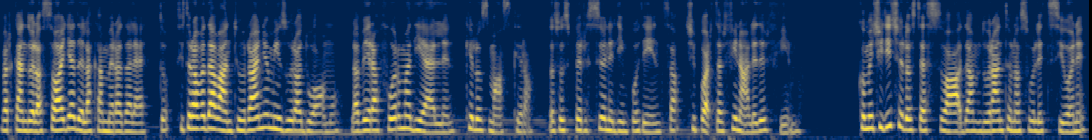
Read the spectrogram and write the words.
Varcando la soglia della camera da letto, si trova davanti un ragno a misura d'uomo, la vera forma di Ellen, che lo smaschera. La sua espressione di impotenza ci porta al finale del film. Come ci dice lo stesso Adam durante una sua lezione,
